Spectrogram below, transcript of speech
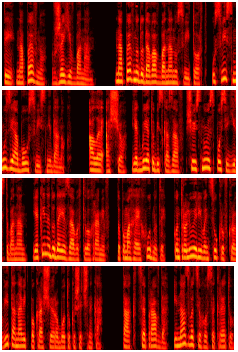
Ти, напевно, вже їв банан. Напевно, додавав банан у свій торт, у свій смузі або у свій сніданок. Але а що, якби я тобі сказав, що існує спосіб їсти банан, який не додає зайвих кілограмів, допомагає худнути, контролює рівень цукру в крові та навіть покращує роботу кишечника. Так, це правда, і назва цього секрету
